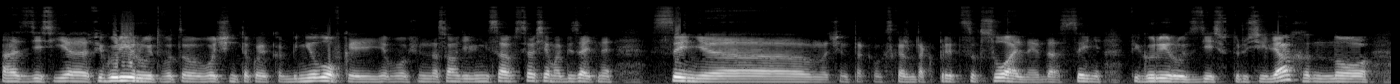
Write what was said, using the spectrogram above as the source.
а, здесь фигурирует вот в очень такой как бы неловкой, в общем, на самом деле не совсем обязательной сцене, э, значит, так, скажем так, предсексуальной да, сцене фигурирует здесь в труселях, но э,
